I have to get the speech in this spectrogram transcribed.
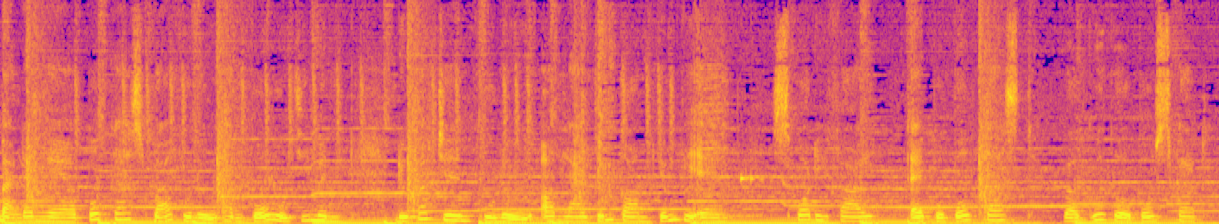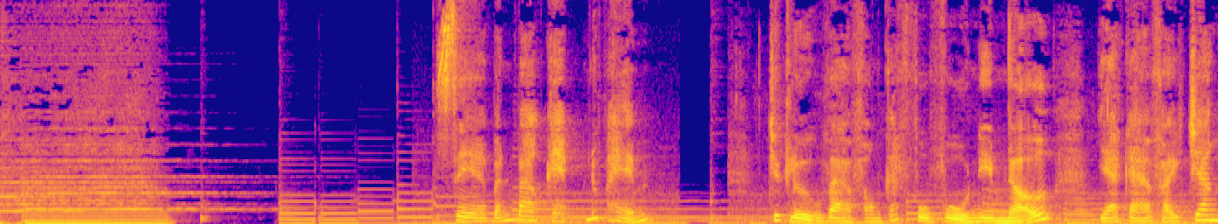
bạn đang nghe podcast báo phụ nữ thành phố Hồ Chí Minh được phát trên phụ nữ online.com.vn, Spotify, Apple Podcast và Google Podcast. Xe bánh bao kẹp núp hẻm chất lượng và phong cách phục vụ niềm nở, giá cả phải chăng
